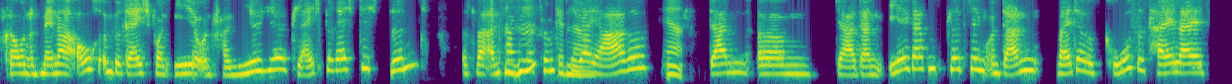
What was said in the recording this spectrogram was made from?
Frauen und Männer auch im Bereich von Ehe und Familie gleichberechtigt sind. Das war Anfang mhm, der 50er genau. Jahre. Ja. Dann, ähm, ja, dann Ehegattensplitting und dann weiteres großes Highlight,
